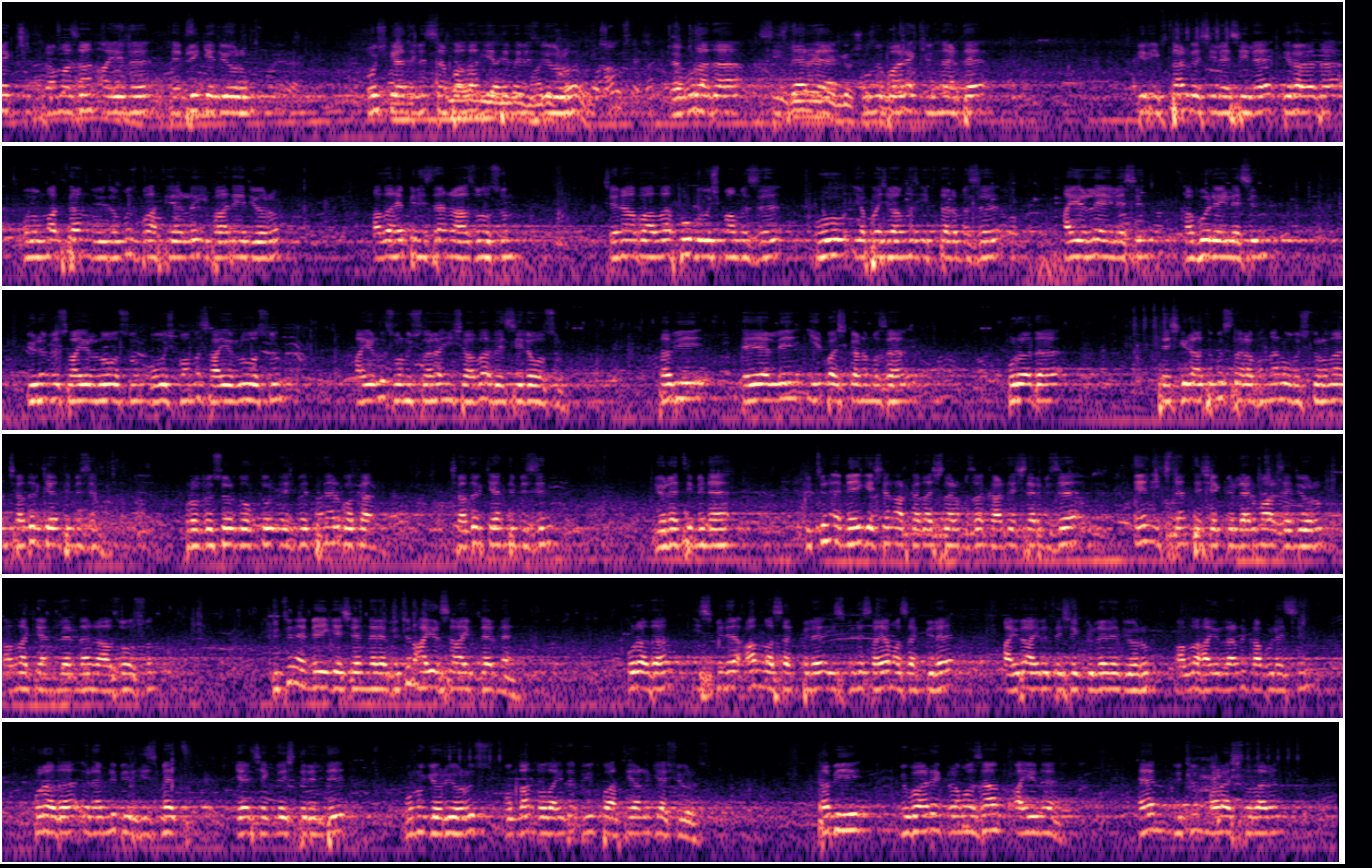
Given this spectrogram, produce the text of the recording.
mübarek Ramazan ayını tebrik ediyorum. Hoş geldiniz, sefalar getirdiniz diyorum. Ve burada sizlerle bu mübarek günlerde bir iftar vesilesiyle bir arada bulunmaktan duyduğumuz bahtiyarlığı ifade ediyorum. Allah hepinizden razı olsun. Cenab-ı Allah bu buluşmamızı, bu yapacağımız iftarımızı hayırlı eylesin, kabul eylesin. Günümüz hayırlı olsun, buluşmamız hayırlı olsun. Hayırlı sonuçlara inşallah vesile olsun. Tabii değerli il başkanımıza burada teşkilatımız tarafından oluşturulan çadır kentimizin Profesör Doktor Necmettin Erbakan çadır kentimizin yönetimine bütün emeği geçen arkadaşlarımıza, kardeşlerimize en içten teşekkürlerimi arz ediyorum. Allah kendilerinden razı olsun. Bütün emeği geçenlere, bütün hayır sahiplerine buradan ismini anmasak bile, ismini sayamasak bile ayrı ayrı teşekkürler ediyorum. Allah hayırlarını kabul etsin. Burada önemli bir hizmet gerçekleştirildi. Bunu görüyoruz. Bundan dolayı da büyük bahtiyarlık yaşıyoruz. Tabii mübarek Ramazan ayını hem bütün Maraşlıların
